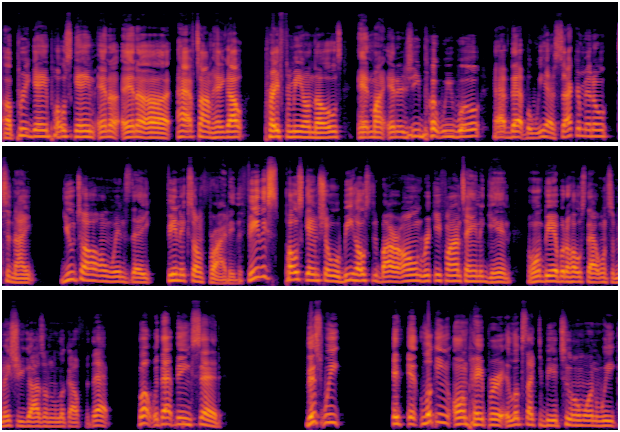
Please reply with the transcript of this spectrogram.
a pregame, postgame, and a and a uh, halftime hangout. Pray for me on those and my energy, but we will have that. But we have Sacramento tonight, Utah on Wednesday, Phoenix on Friday. The Phoenix postgame show will be hosted by our own Ricky Fontaine again. I won't be able to host that one, so make sure you guys are on the lookout for that. But with that being said, this week, it, it looking on paper, it looks like to be a two on one week.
